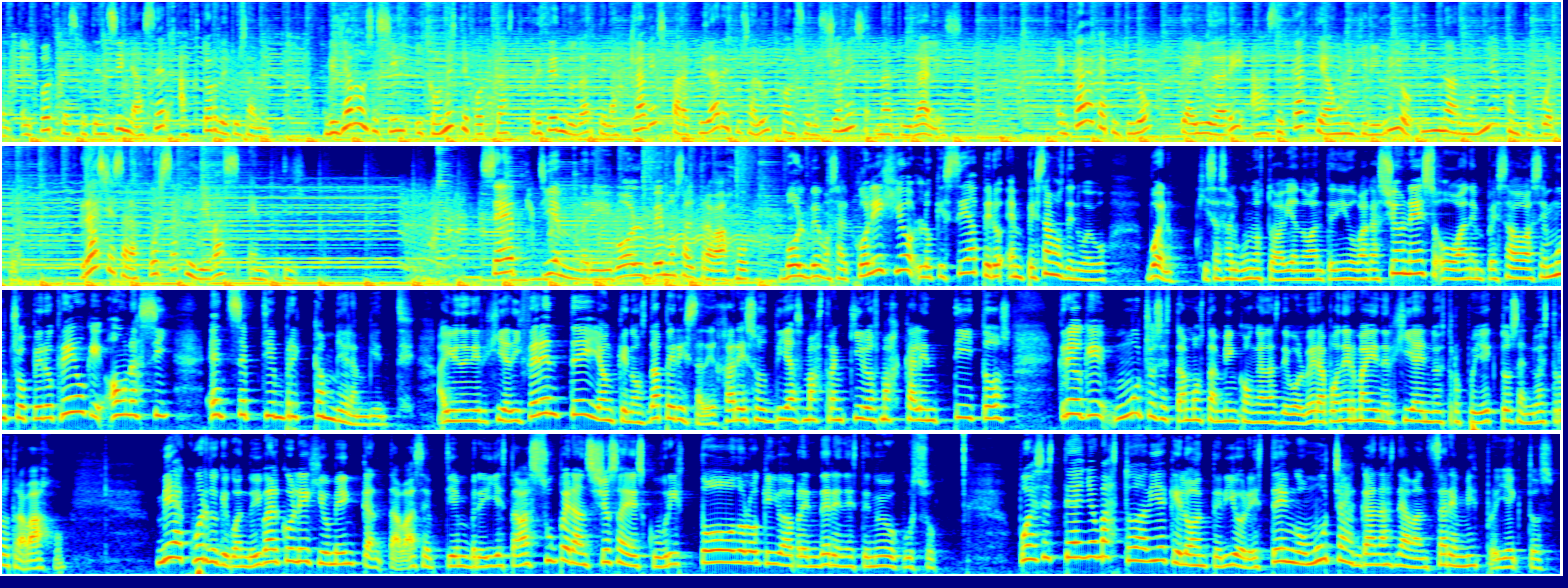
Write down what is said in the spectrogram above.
el podcast que te enseña a ser actor de tu salud. Me llamo Cecil y con este podcast pretendo darte las claves para cuidar de tu salud con soluciones naturales. En cada capítulo te ayudaré a acercarte a un equilibrio y una armonía con tu cuerpo, gracias a la fuerza que llevas en ti. Septiembre, volvemos al trabajo, volvemos al colegio, lo que sea, pero empezamos de nuevo. Bueno, quizás algunos todavía no han tenido vacaciones o han empezado hace mucho, pero creo que aún así en septiembre cambia el ambiente. Hay una energía diferente y aunque nos da pereza dejar esos días más tranquilos, más calentitos, creo que muchos estamos también con ganas de volver a poner más energía en nuestros proyectos, en nuestro trabajo. Me acuerdo que cuando iba al colegio me encantaba septiembre y estaba súper ansiosa de descubrir todo lo que iba a aprender en este nuevo curso. Pues este año más todavía que los anteriores, tengo muchas ganas de avanzar en mis proyectos.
